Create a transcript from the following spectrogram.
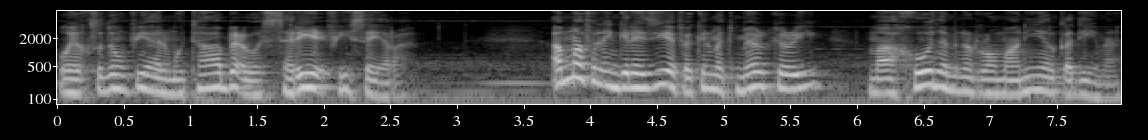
ويقصدون فيها المتابع والسريع في سيره. أما في الإنجليزية فكلمة ميركوري مأخوذة من الرومانية القديمة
